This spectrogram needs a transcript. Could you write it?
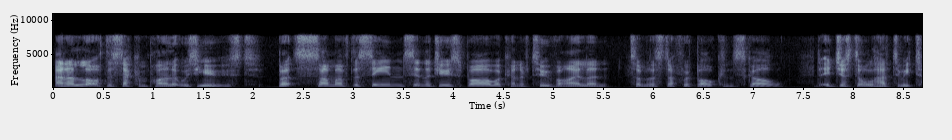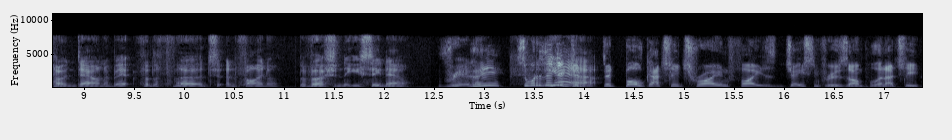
and a lot of the second pilot was used. But some of the scenes in the juice bar were kind of too violent. Some of the stuff with Bulk and Skull. It just all had to be toned down a bit for the third and final, the version that you see now. Really? So what did they do? Yeah. Did, did Bulk actually try and fight Jason, for example, and actually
